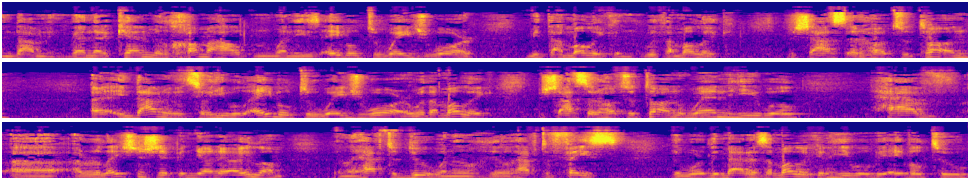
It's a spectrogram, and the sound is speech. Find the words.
in davening. When er ken milchama halten, when he's able to wage war mit Amalekin, with Amalek, v'shas er hotzuton, uh, in davening, so he will able to wage war with Amalek, v'shas er hotzuton, when he will have uh, a relationship in Yonei Olam, when he'll have to do, when he'll, he'll have to face the worldly matters a Moloch, and he will be able to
